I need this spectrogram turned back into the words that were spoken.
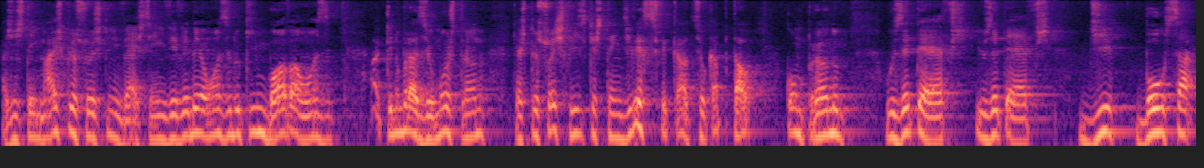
A gente tem mais pessoas que investem em IVVB11 do que em BOVA11 aqui no Brasil, mostrando que as pessoas físicas têm diversificado seu capital comprando os ETFs e os ETFs de bolsa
